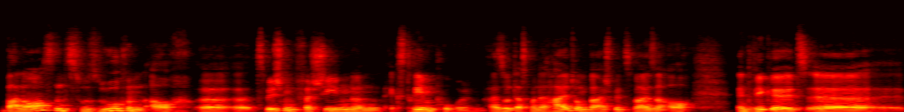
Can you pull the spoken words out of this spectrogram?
Balancen zu suchen, auch äh, äh, zwischen verschiedenen Extrempolen. Also, dass man eine Haltung beispielsweise auch entwickelt, äh,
